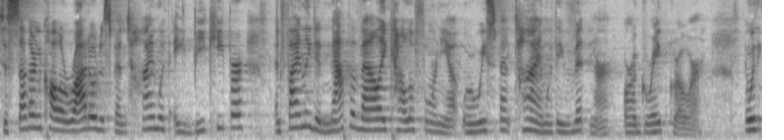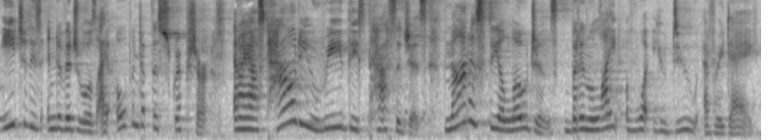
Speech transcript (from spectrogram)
to southern Colorado to spend time with a beekeeper, and finally to Napa Valley, California, where we spent time with a vintner or a grape grower. And with each of these individuals, I opened up the scripture and I asked, How do you read these passages? Not as theologians, but in light of what you do every day.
